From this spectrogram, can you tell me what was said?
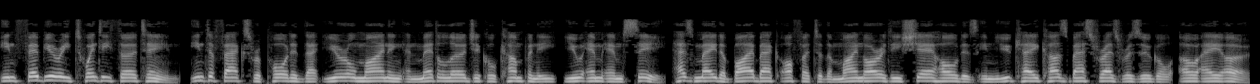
In February 2013, Interfax reported that Ural Mining and Metallurgical Company (UMMC) has made a buyback offer to the minority shareholders in UK Kuzbassrazrezugol (OAO)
